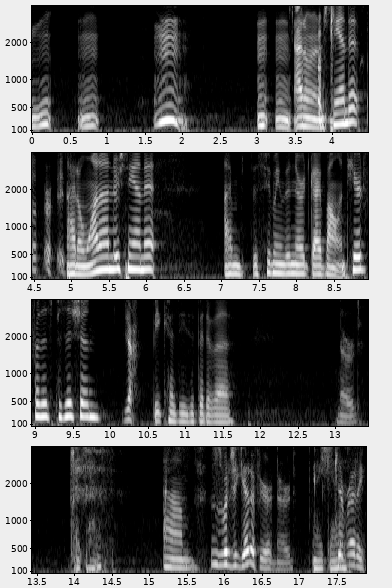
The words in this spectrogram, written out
Mm, I don't understand it. right. I don't want to understand it. I'm assuming the nerd guy volunteered for this position Yeah, because he's a bit of a. nerd. I guess. Um, This is what you get if you're a nerd. I just get guess. ready.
